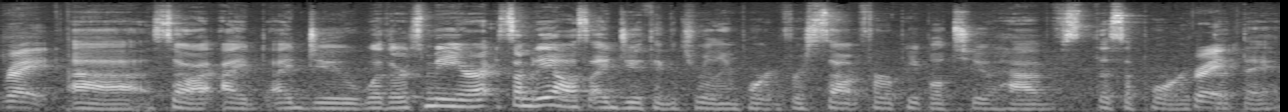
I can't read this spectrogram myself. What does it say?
Right. Uh, so I, I, do whether it's me or somebody else, I do think it's really important for some for people to have the support Right. that they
